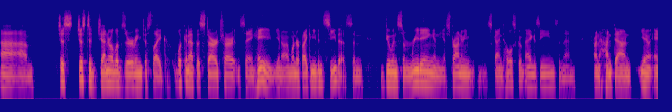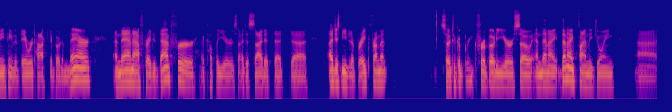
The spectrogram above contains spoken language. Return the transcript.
um, just just to general observing, just like looking at the star chart and saying, hey, you know, I wonder if I can even see this, and doing some reading in the astronomy sky and telescope magazines, and then trying to hunt down, you know, anything that they were talking about in there. And then after I did that for a couple years, I decided that uh, I just needed a break from it so I took a break for about a year or so, and then I then I finally joined uh,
